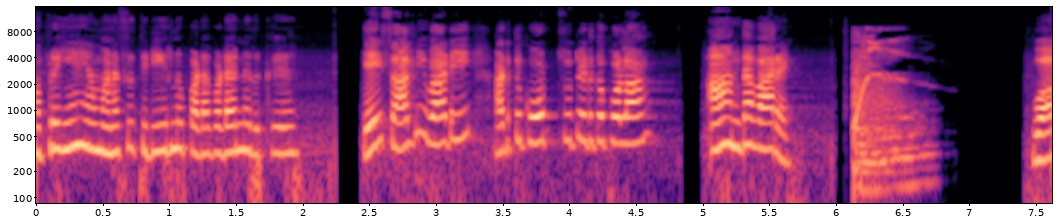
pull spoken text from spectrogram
அப்புறம் ஏன் என் மனசு திடீர்னு படபடன்னு இருக்கு? ஏய் சாலினி வாடி. அடுத்து கோட் சூட் எடுக்க போகலாம் ஆ இந்த வாரேன். வா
